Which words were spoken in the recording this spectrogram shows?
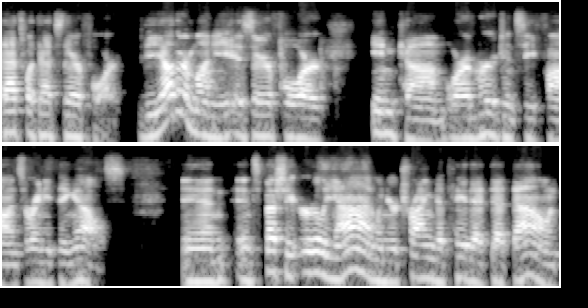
That's what that's there for. The other money is there for income or emergency funds or anything else. And, and especially early on when you're trying to pay that debt down,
